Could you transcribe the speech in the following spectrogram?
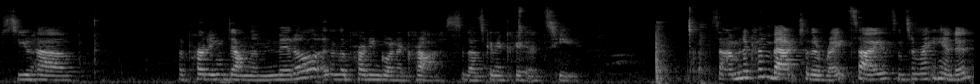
So you have the parting down the middle and then the parting going across. So that's gonna create a T. So I'm gonna come back to the right side since I'm right-handed.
